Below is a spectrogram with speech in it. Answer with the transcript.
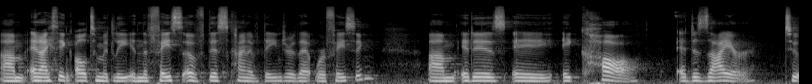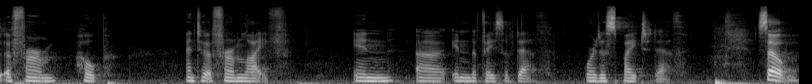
Um, and I think ultimately, in the face of this kind of danger that we're facing, um, it is a, a call, a desire to affirm hope and to affirm life in, uh, in the face of death or despite death. So,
